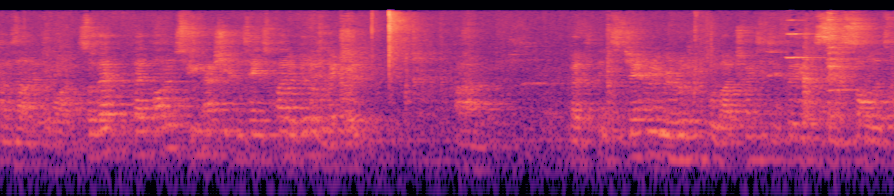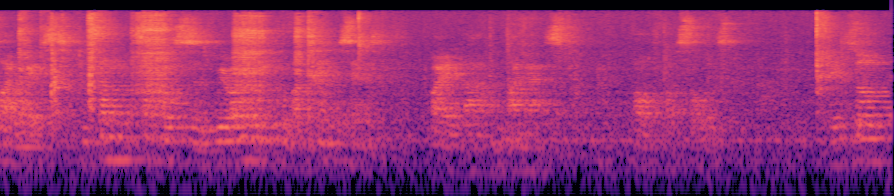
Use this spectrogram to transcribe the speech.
comes out at the bottom. So that, that bottom stream actually contains quite a bit of liquid, um, but it's generally we're looking for about 20 to 30% solids by waste. In some, some processes, we're only looking for about 10% by, um, by mass of, of solids. Okay, so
